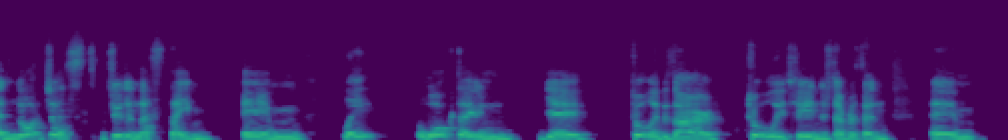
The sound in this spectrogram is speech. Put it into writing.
and not just during this time. Um, like lockdown, yeah, totally bizarre, totally changed everything. Um,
